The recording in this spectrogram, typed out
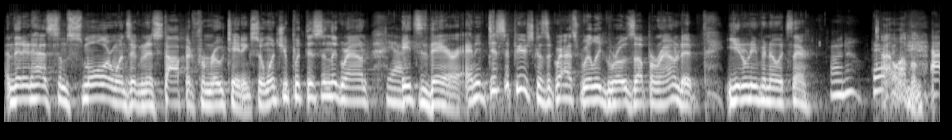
and then it has some smaller ones that are gonna stop it from rotating. So once you put this in the ground, yeah. it's there. And it disappears because the grass really grows up around it. You don't even know it's there. Oh, no. They're, I love them. Uh,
